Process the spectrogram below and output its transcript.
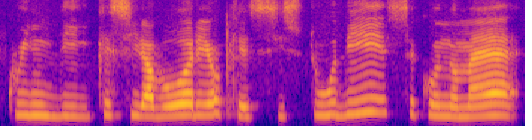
Quindi che si lavori o che si studi, secondo me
